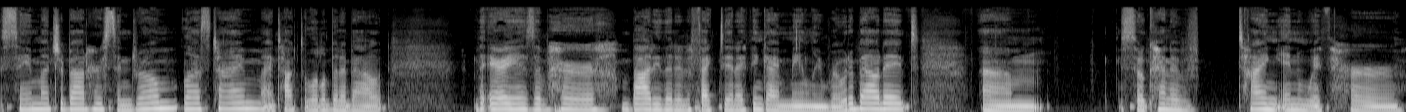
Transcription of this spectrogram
say much about her syndrome last time. I talked a little bit about the areas of her body that it affected. I think I mainly wrote about it. Um, so, kind of tying in with her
